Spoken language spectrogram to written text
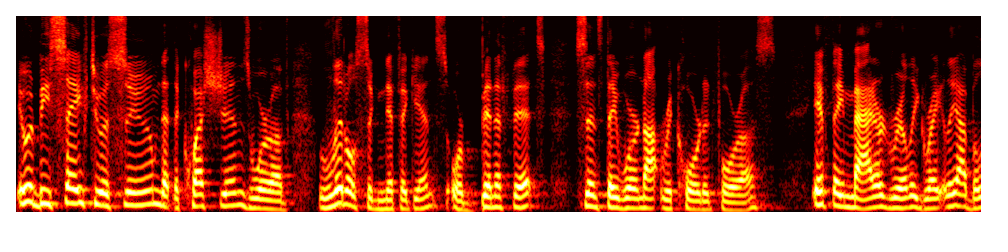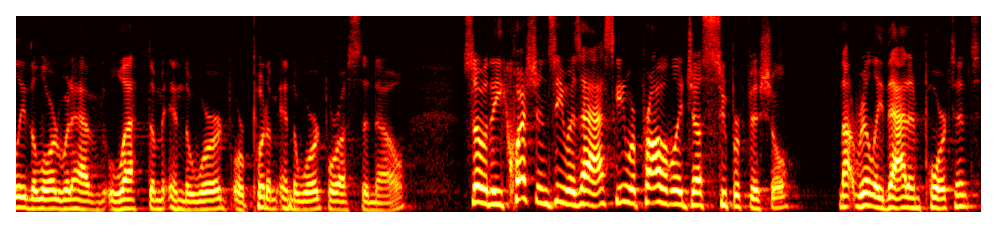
It would be safe to assume that the questions were of little significance or benefit since they were not recorded for us. If they mattered really greatly, I believe the Lord would have left them in the Word or put them in the Word for us to know. So the questions he was asking were probably just superficial, not really that important.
